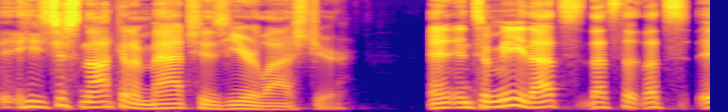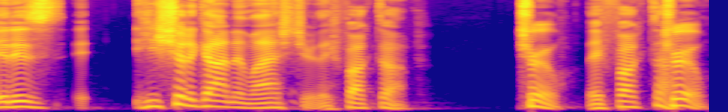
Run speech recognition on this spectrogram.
he's just not going to match his year last year. And and to me, that's that's the that's it is. He should have gotten it last year. They fucked up. true. They fucked up. True.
